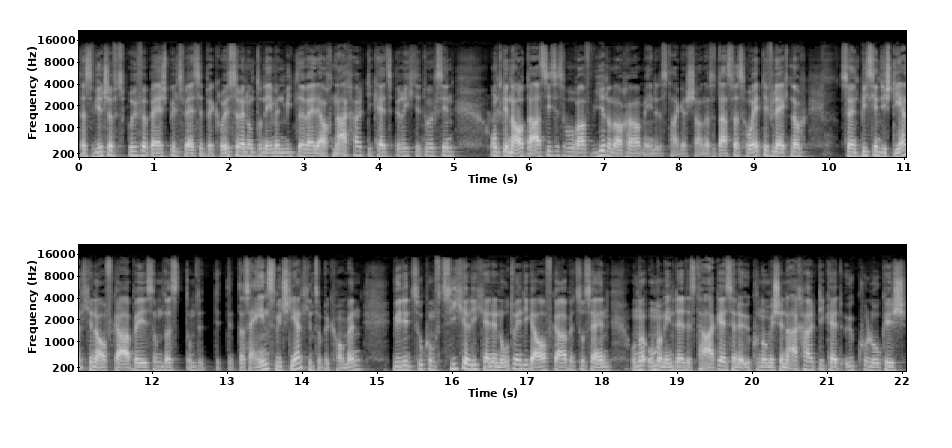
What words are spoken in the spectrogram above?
dass Wirtschaftsprüfer beispielsweise bei größeren Unternehmen mittlerweile auch Nachhaltigkeitsberichte durchsehen und genau das ist es, worauf wir dann auch am Ende des Tages schauen. Also das, was heute vielleicht noch so ein bisschen die Sternchenaufgabe ist, um das, um das Eins mit Sternchen zu bekommen, wird in Zukunft sicherlich eine notwendige Aufgabe zu sein, um, um am Ende des Tages eine ökonomische Nachhaltigkeit ökologisch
